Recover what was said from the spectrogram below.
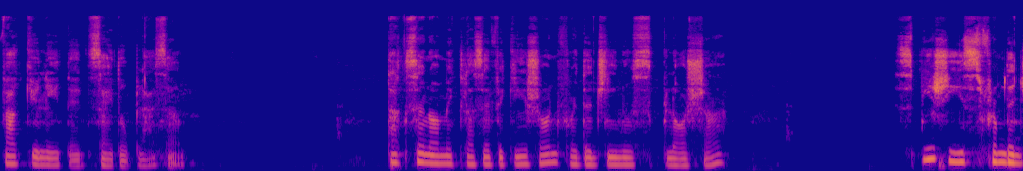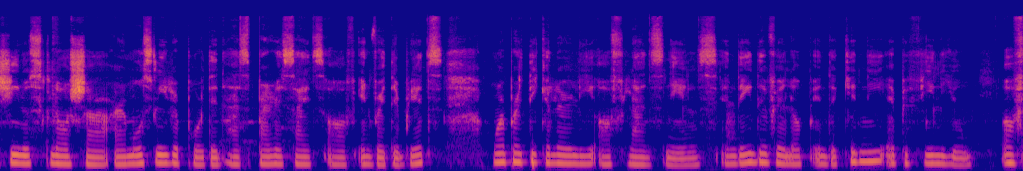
vacuolated cytoplasm. Taxonomic classification for the genus Klossia Species from the genus Klossia are mostly reported as parasites of invertebrates, more particularly of land snails, and they develop in the kidney epithelium of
